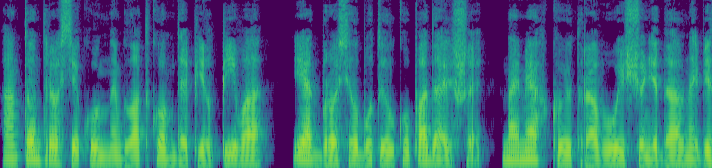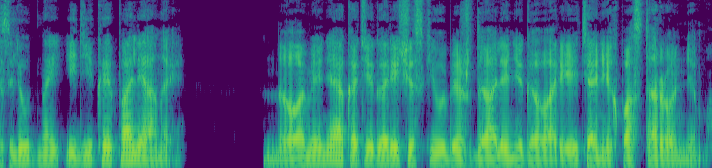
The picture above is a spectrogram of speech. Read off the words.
Антон трехсекундным глотком допил пива и отбросил бутылку подальше, на мягкую траву еще недавно безлюдной и дикой поляны. Но меня категорически убеждали не говорить о них посторонним.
